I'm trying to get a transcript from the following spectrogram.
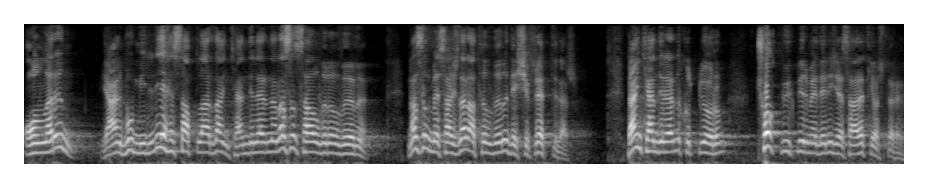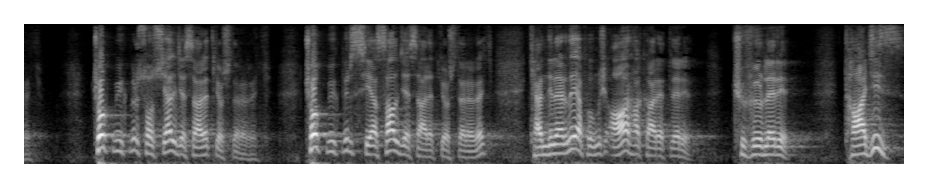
onların yani bu milli hesaplardan kendilerine nasıl saldırıldığını, nasıl mesajlar atıldığını deşifre ettiler. Ben kendilerini kutluyorum. Çok büyük bir medeni cesaret göstererek, çok büyük bir sosyal cesaret göstererek, çok büyük bir siyasal cesaret göstererek kendilerine yapılmış ağır hakaretleri, küfürleri, taciz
